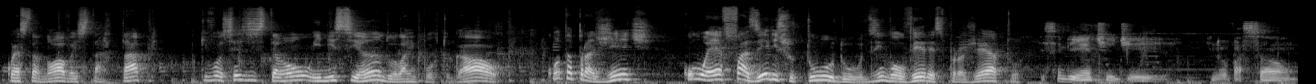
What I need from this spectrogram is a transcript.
com esta nova startup que vocês estão iniciando lá em Portugal. Conta pra gente como é fazer isso tudo, desenvolver esse projeto. Esse ambiente de inovação,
